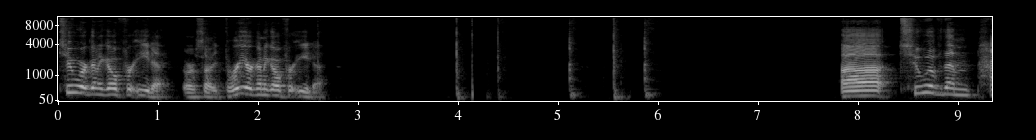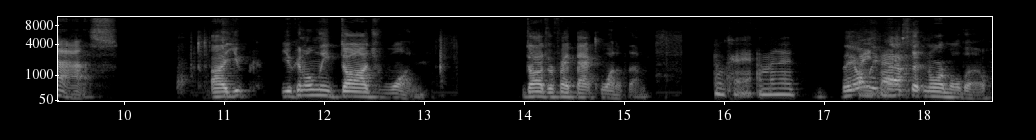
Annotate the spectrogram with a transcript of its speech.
two are going to go for Edith, or sorry, three are going to go for Edith. Uh, two of them pass. Uh, you you can only dodge one. Dodge or fight back one of them. Okay, I'm gonna. They only back. passed at normal though.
